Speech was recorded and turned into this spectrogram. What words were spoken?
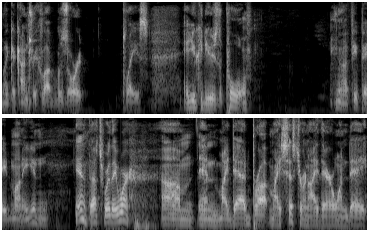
like a country club resort place, and you could use the pool uh, if you paid money. And yeah, that's where they were. Um, and my dad brought my sister and I there one day.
